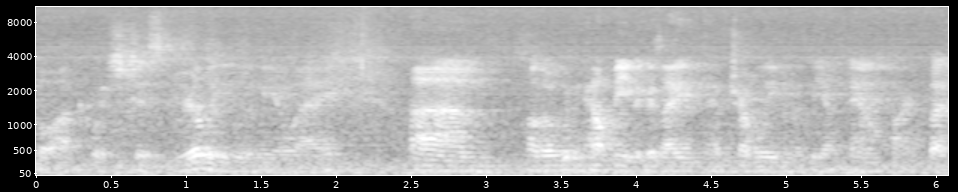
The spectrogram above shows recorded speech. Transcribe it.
book, which just really blew me away. Um, although it wouldn't help me because I have trouble even with the up down part. But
